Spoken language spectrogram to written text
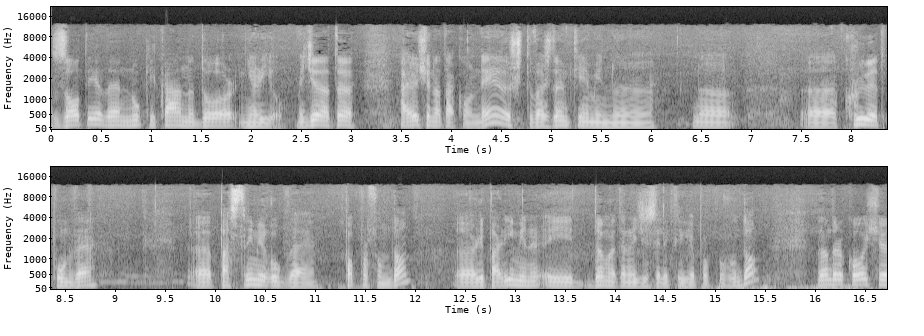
Zoti dhe nuk i ka në dorë njeriu. Megjithatë, Ajo që na takon neve është të vazhdojmë të jemi në në krye të punëve, pastrimi i rrugëve po përfundon, riparimi i dëmëve të energjisë elektrike po përfundon, dhe ndërkohë që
